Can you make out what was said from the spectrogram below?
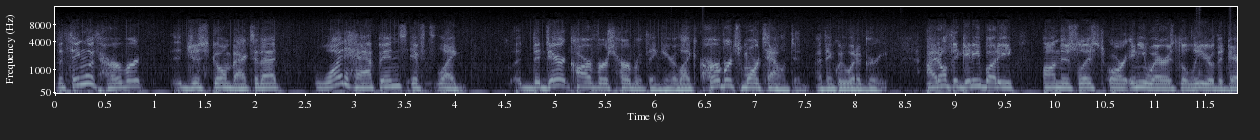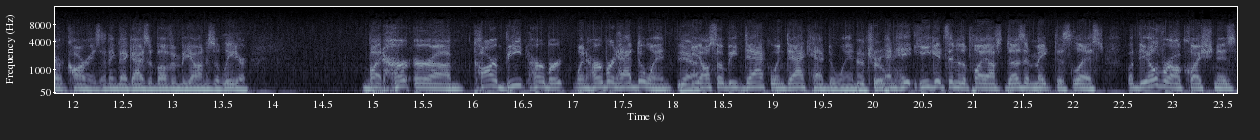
the thing with Herbert, just going back to that, what happens if like the Derek Carr versus Herbert thing here? Like Herbert's more talented. I think we would agree. I don't think anybody on this list or anywhere is the leader that Derek Carr is. I think that guy's above and beyond as a leader. But Her, or, um, Carr beat Herbert when Herbert had to win. Yeah. He also beat Dak when Dak had to win. That's true. And he, he gets into the playoffs, doesn't make this list. But the overall question is,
